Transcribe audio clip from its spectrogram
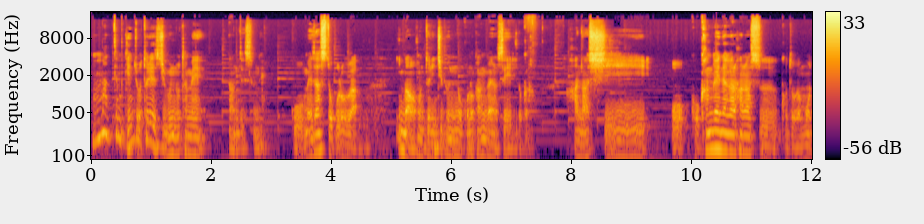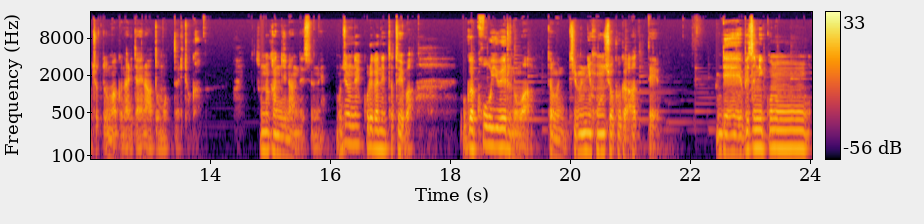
まあでも現状はとりあえず自分のためなんですよね。こう目指すところが、今は本当に自分のこの考えの整理とか、話をこう考えながら話すことがもうちょっと上手くなりたいなと思ったりとか、そんな感じなんですよね。もちろんね、これがね、例えば、僕がこう言えるのは、多分自分に本職があって、で、別にこの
